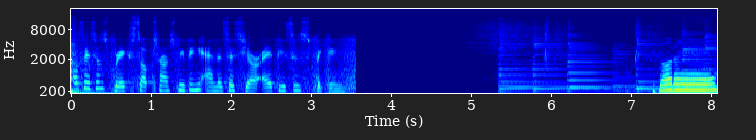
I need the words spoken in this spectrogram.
All systems break, stop transmitting, and this is your ITC speaking. Sore,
